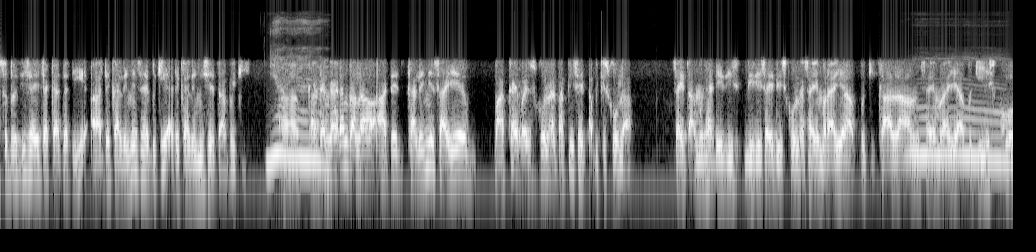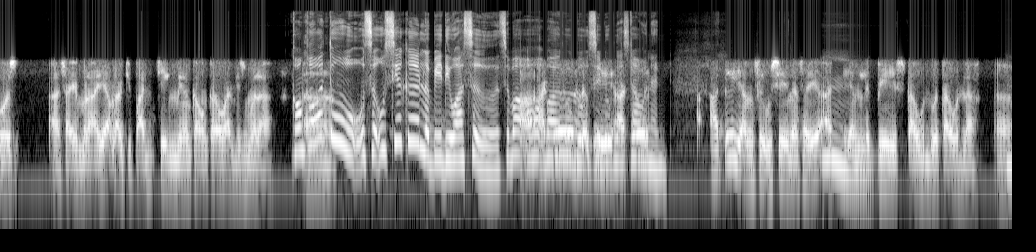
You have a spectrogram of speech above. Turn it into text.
seperti saya cakap tadi Ada kalanya saya pergi Ada kalanya saya tak pergi Ya, Ah, ya, ya. Kadang-kadang kalau ada kalanya saya Pakai baju sekolah Tapi saya tak pergi sekolah Saya tak menghadiri diri saya di sekolah Saya merayap pergi Kalang Oh. Saya merayap pergi East Coast uh, Saya merayap lah pergi pancing Dengan kawan-kawan ni semua lah Kawan-kawan Ah. tu seusia ke lebih dewasa? Sebab Ah, awak baru berusia lebih- 12 ada- tahun kan? Ada yang seusia dengan saya Hmm. Ada yang lebih setahun dua tahun lah uh.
